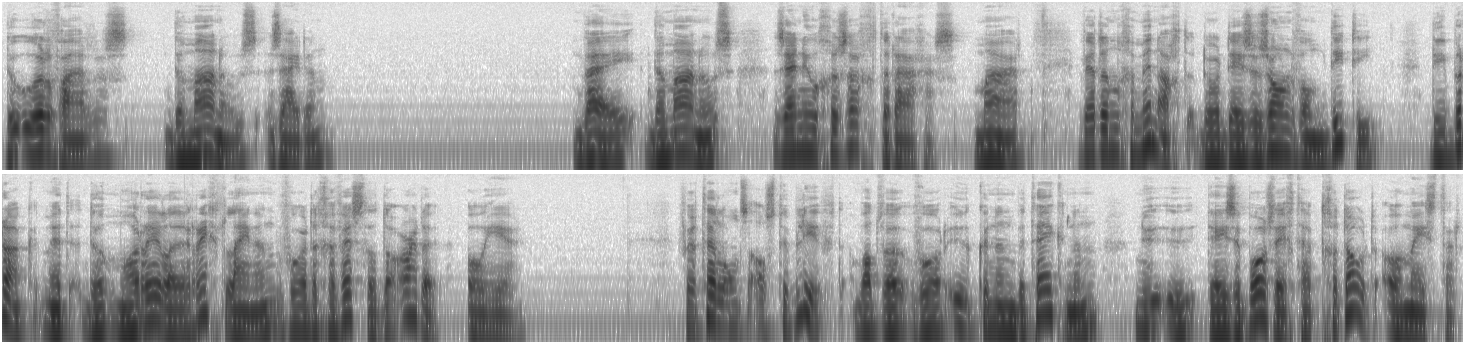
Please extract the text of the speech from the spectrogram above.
De oervaders, de Manus, zeiden: Wij, de Manus, zijn uw gezagdragers, maar werden geminacht door deze zoon van Diti, die brak met de morele richtlijnen voor de gevestigde orde, o Heer. Vertel ons alstublieft wat we voor u kunnen betekenen nu u deze booswicht hebt gedood, o meester.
